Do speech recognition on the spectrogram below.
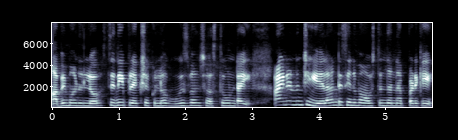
అభిమానుల్లో సినీ ప్రేక్షకుల్లో గూస్ బంప్స్ వస్తూ ఉంటాయి. ఆయన నుంచి ఎలాంటి సినిమా వస్తుందన్నప్పటికీ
